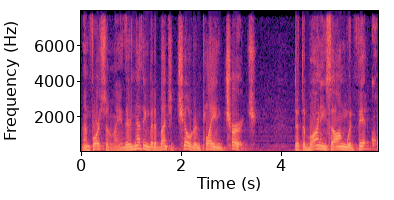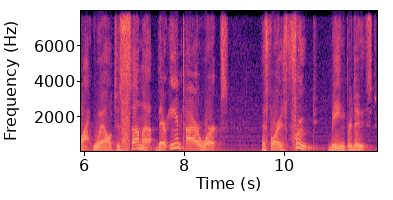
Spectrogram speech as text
Unfortunately, there's nothing but a bunch of children playing church that the Barney song would fit quite well to sum up their entire works as far as fruit being produced.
